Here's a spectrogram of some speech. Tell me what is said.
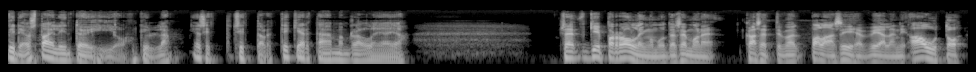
videostailiin töihin jo, kyllä. Ja sitten sit alettiin kiertää MM-ralleja ja Se Keep Rolling on muuten semmoinen kasetti, mä palaan siihen vielä, niin auto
